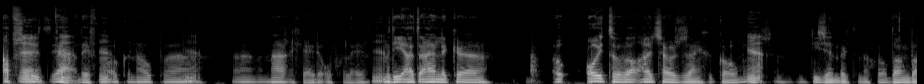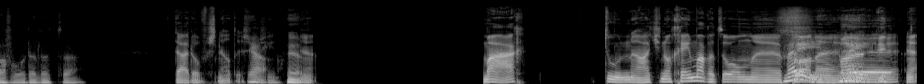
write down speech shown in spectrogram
Absoluut, Ja, ja. ja, Dat heeft me ja. ook een hoop eh, Ja. eh, narigheden opgeleverd. Ja. Maar die uiteindelijk eh, ooit er wel uit zouden zijn gekomen. Ja. Dus in die zin ben ik er nog wel dankbaar voor dat het... eh, Daardoor versneld is Ja. misschien. Ja. Maar toen had je nog geen marathon eh plannen. maar eh, ik- ja.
